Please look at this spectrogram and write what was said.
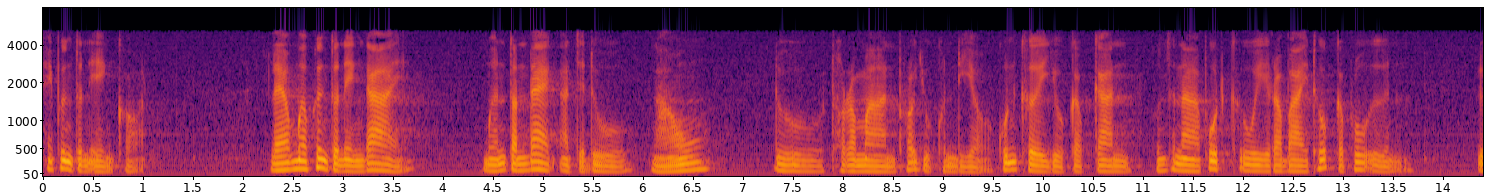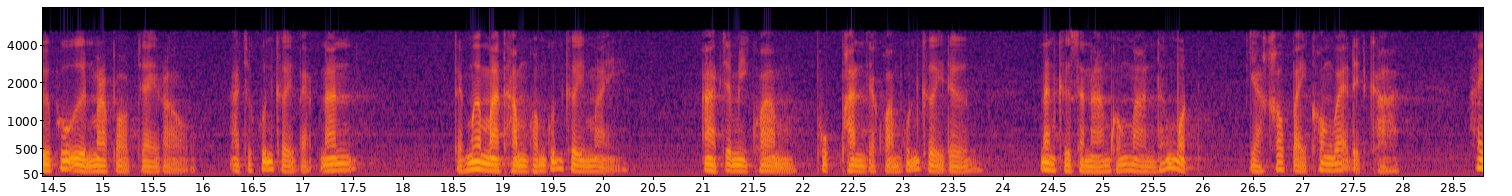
ให้พึ่งตนเองก่อน แล้วเมื่อพึ่งตนเองได้ เหมือนตอนแรกอาจจะดูเหงา ดูทรมาน เพราะอยู่คนเดียว คุ้นเคยอยู่กับการสนทนาพูดคุยระบายทุกข์กับผู้อื่น หรือผู้อื่นมาปลอบใจเรา อาจจะคุ้นเคยแบบนั้น แต่เมื่อมาทำความคุ้นเคยใหม่ อาจจะมีความผูกพันจากความคุ้นเคยเดิม นั่นคือสนามของมารทั้งหมด อย่าเข้าไปคล้องแวะเด็ดขาด ให้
